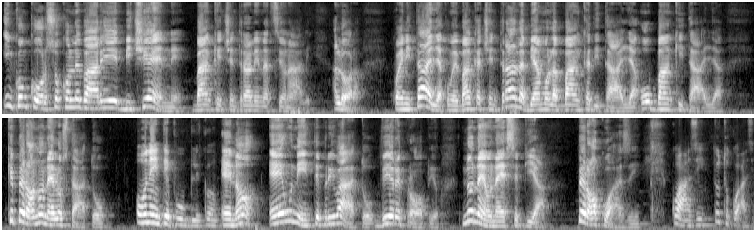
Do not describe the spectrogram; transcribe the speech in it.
in concorso con le varie BCN, Banche Centrali Nazionali. Allora, qua in Italia come banca centrale abbiamo la Banca d'Italia o Banca Italia, che però non è lo Stato, O un ente pubblico? eh no, è un ente privato, vero e proprio, non è una SPA, però quasi. Quasi, tutto quasi.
